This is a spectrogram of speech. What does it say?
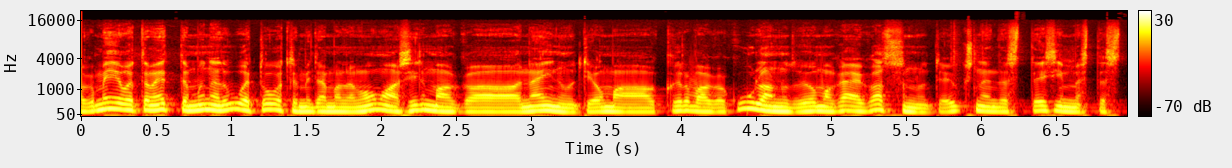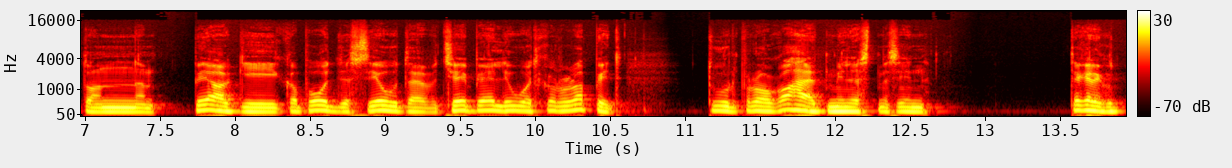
aga meie võtame ette mõned uued tooted, mida me oleme oma silmaga näinud ja oma kõrvaga kuulanud või oma käega katsunud ja üks nendest esimestest on peagi ka poodidesse jõudev JBL-i uued kõrvaklapid, Tour Pro kahed, millest me siin tegelikult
